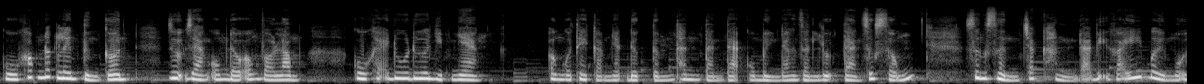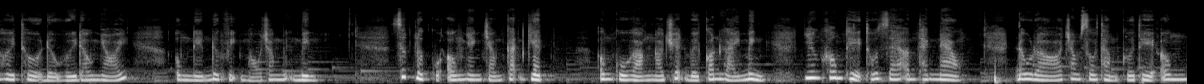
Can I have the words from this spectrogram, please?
cô khóc nấc lên từng cơn, dịu dàng ôm đầu ông vào lòng, Cô khẽ đu đưa nhịp nhàng. Ông có thể cảm nhận được tấm thân tàn tạ của mình đang dần lụi tàn sức sống. Xương sườn chắc hẳn đã bị gãy bởi mỗi hơi thở đều gây đau nhói. Ông nếm được vị máu trong miệng mình. Sức lực của ông nhanh chóng cạn kiệt. Ông cố gắng nói chuyện với con gái mình, Nhưng không thể thốt ra âm thanh nào. Đâu đó trong sâu thẳm cơ thể ông,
